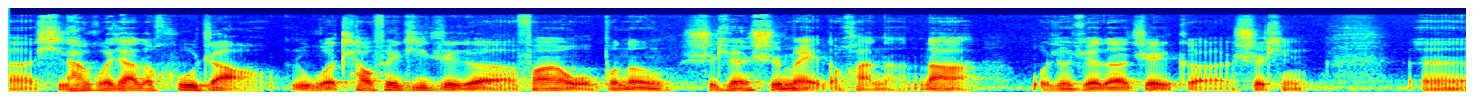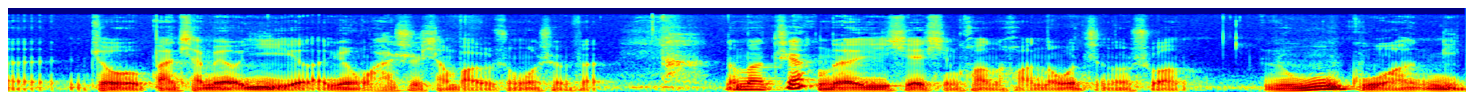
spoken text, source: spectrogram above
呃，其他国家的护照，如果跳飞机这个方案我不能十全十美的话呢，那我就觉得这个事情，呃，就办起来没有意义了，因为我还是想保留中国身份。那么这样的一些情况的话呢，我只能说，如果你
